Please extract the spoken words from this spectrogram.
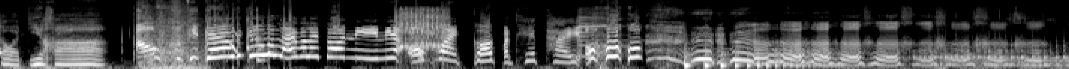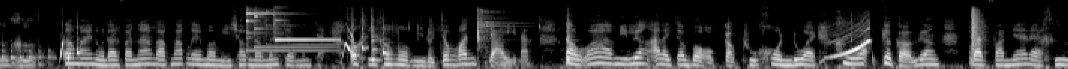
สวัสดีค่ะ เอาพี่แก้ว พี่แก้วมาไลฟ์อะไรตอนนี้เนี่ย โอ้ my god ประเทศไทย โอ้โหทำไมหนู ดัดฟันน้ารักมากเลยมามีชอบน้ำมั่นใจมั่นใจ โอเคค่ะมามีหนูจะมั่นใจนะ แต่ว่ามีเรื่องอะไรจะบอกกับทุกคนด้วย คือว่าเกี่ยวกับเรื่องดัดฟันเนี่ยแหละคือ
